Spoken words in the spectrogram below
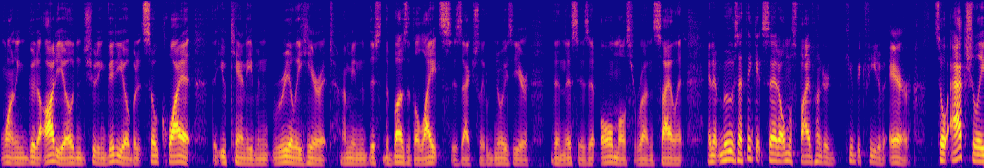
wanting good audio and shooting video, but it's so quiet that you can't even really hear it. I mean, this, the buzz of the lights is actually noisier than this is. It almost runs silent. And it moves, I think it said almost 500 cubic feet of air. So actually,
